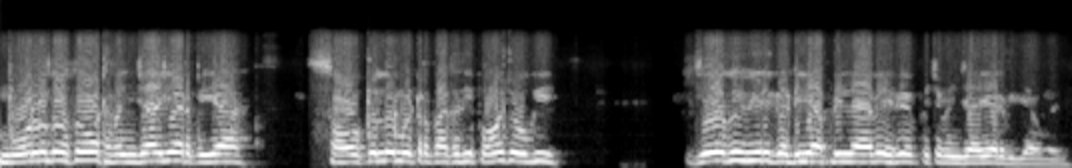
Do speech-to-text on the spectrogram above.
ਮੁੱਲ ਦੋਸਤੋ 58000 ਰੁਪਿਆ 100 ਕਿਲੋਮੀਟਰ ਤੱਕ ਦੀ ਪਹੁੰਚ ਹੋਊਗੀ। ਜੇ ਕੋਈ ਵੀਰ ਗੱਡੀ ਆਪਣੀ ਲੈ ਆਵੇ ਫਿਰ 55000 ਰੁਪਿਆ ਹੋਊਗਾ ਜੀ।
